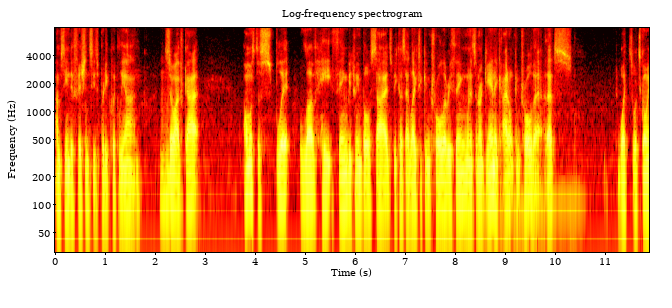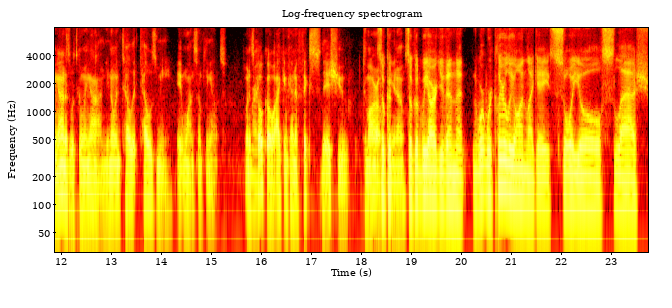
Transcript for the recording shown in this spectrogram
I'm seeing deficiencies pretty quickly on. Mm-hmm. So I've got almost a split love hate thing between both sides because I like to control everything. When it's an organic, I don't control that. That's what's what's going on is what's going on, you know, until it tells me it wants something else. When it's Right. coco, I can kind of fix the issue tomorrow. so could you know, so could we argue then that we're we're clearly on like a soil slash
